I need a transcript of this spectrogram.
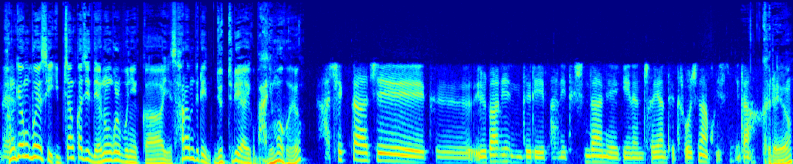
네. 환경부에서 입장까지 내놓은 걸 보니까 이 사람들이 뉴트리아 이거 많이 먹어요? 아직까지 그 일반인들이 많이 드신다는 얘기는 저희한테 들어오진 않고 있습니다. 그래요?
